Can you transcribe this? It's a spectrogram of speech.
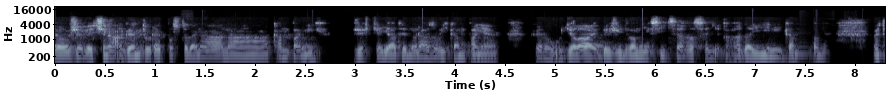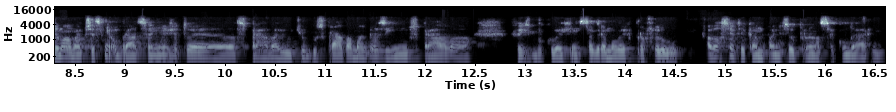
Jo, že většina agentur je postavená na kampaních, že chtějí dělat jednorázové kampaně, kterou udělají, běží dva měsíce a zase hledají jiný kampaně. My to máme přesně obráceně, že to je zpráva YouTube, zpráva magazínů, zpráva Facebookových, Instagramových profilů a vlastně ty kampaně jsou pro nás sekundární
